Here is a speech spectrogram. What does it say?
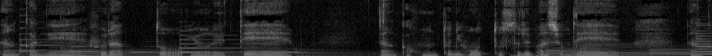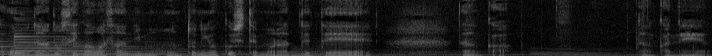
なんかねふらっと寄れてなんか本当にほっとする場所でなんかオーナーの瀬川さんにも本当によくしてもらっててなんかなんかね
